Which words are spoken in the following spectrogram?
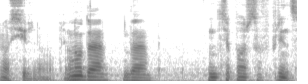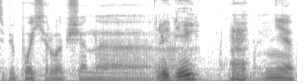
Ну, сильного. прям. Ну да, да. Ну, типа, потому что, в принципе, похер вообще на... Людей? Нет,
